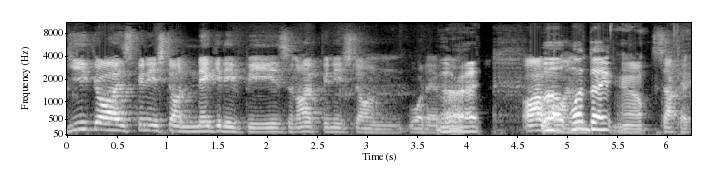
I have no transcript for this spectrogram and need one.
you guys finished on negative beers, and I finished on whatever. All right. I Well, won. one day. No. Suck it.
